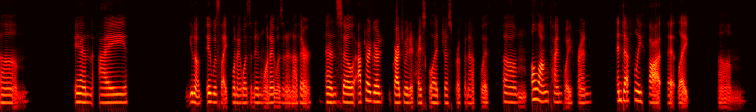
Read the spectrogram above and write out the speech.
um, and I you know, it was like when I wasn't in one, I was in another. And Mhm. so after I grad graduated high school, I'd just broken up with, um, a longtime boyfriend and definitely thought that, like, um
